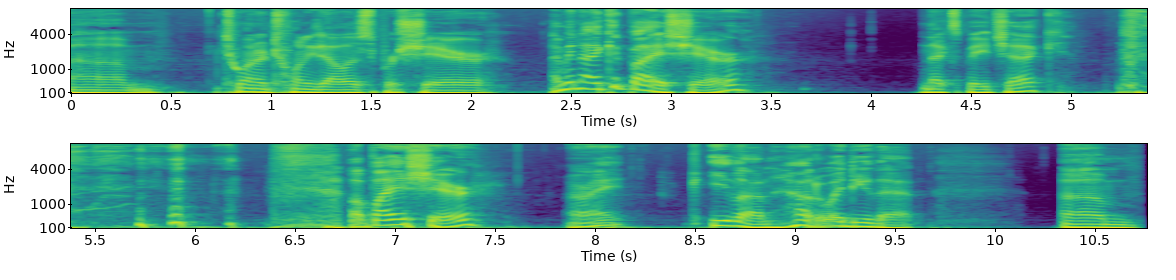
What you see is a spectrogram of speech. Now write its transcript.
um, $220 per share. I mean, I could buy a share next paycheck. I'll buy a share. All right. Elon, how do I do that? Um,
